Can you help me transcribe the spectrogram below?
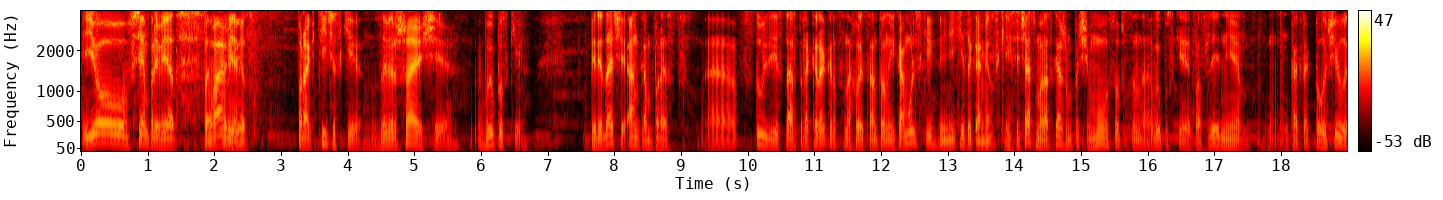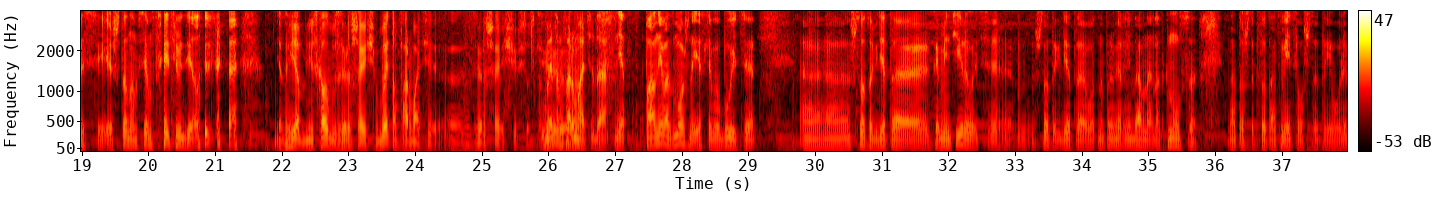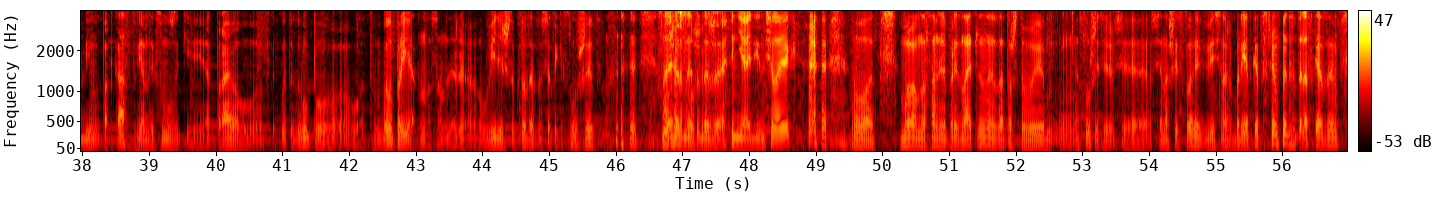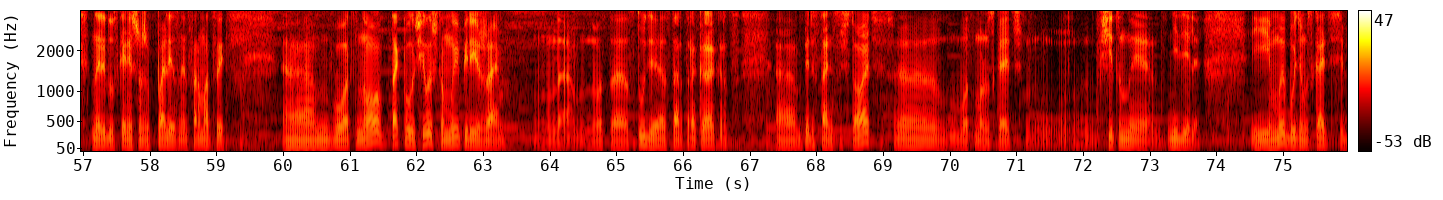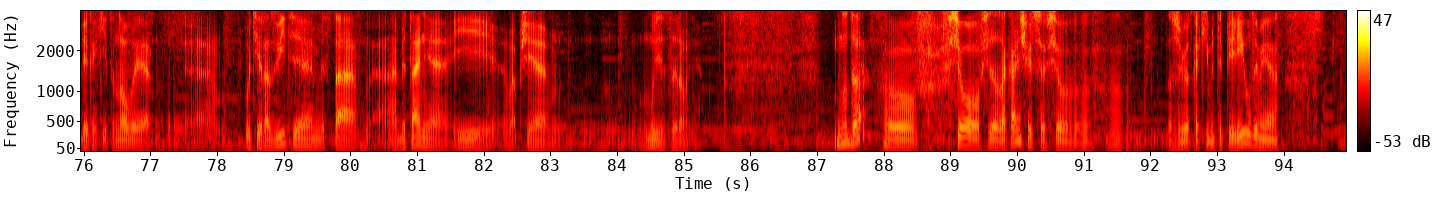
Йоу, всем привет! С П- вами Привет. практически завершающие выпуски передачи Uncompressed. Э, В студии Star Trek Records находится Антон Якомульский. И Никита Каменский. сейчас мы расскажем, почему, собственно, выпуски последние, как так получилось, и что нам всем с этим делать. Не, ну я бы не сказал бы завершающим. В этом формате э, завершающий все-таки. В этом формате, да. Нет, вполне возможно, если вы будете что-то где-то комментировать, э, что-то где-то, вот, например, недавно я наткнулся на то, что кто-то отметил, что это его любимый подкаст в Яндекс Музыке и отправил в какую-то группу. Вот. Было приятно, на самом деле, увидеть, что кто-то это все-таки слушает. Наверное, это слушает. даже не один человек. Вот. Мы вам, на самом деле, признательны за то, что вы слушаете все, все наши истории, весь наш бред, который мы тут рассказываем, наряду с, конечно же, полезной информацией. Эм, Вот. Но так получилось, что мы переезжаем. Да. Вот э, студия Star Trek Records э, перестанет существовать, э, вот, можно сказать, в считанные недели. И мы будем искать себе какие-то новые пути развития, места обитания и вообще музицирования. Ну да, все всегда заканчивается, все живет какими-то периодами.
